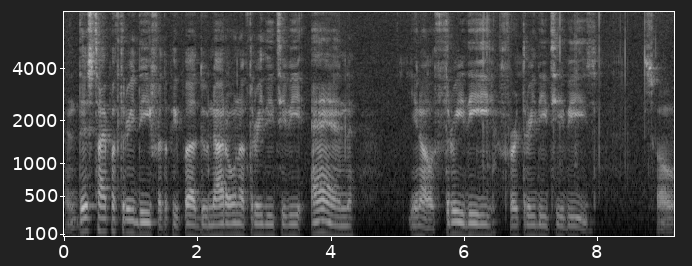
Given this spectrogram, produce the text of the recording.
and this type of 3D for the people that do not own a 3D TV and you know 3D for 3D TVs so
